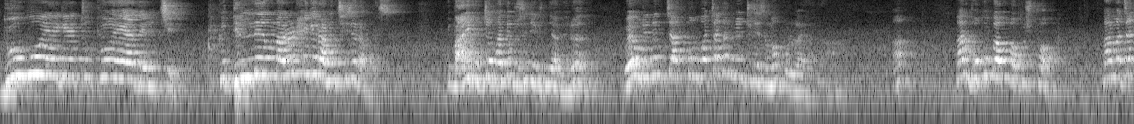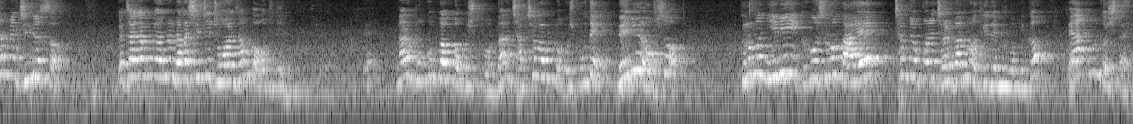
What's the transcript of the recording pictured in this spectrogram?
누구에게 투표해야 될지 그 딜레마를 해결하는 체제라고 했어요. 말이 복잡한데 무슨 얘기냐면은 왜 우리는 짬뽕과 짜장면 중에서만 골라야 하나? 어? 나는 볶음밥을 먹고 싶어. 나는 짜장면 질렸어. 그러니까 짜장면을 내가 실제 좋아하는 사람 먹어도 되는 건데. 네? 나는 볶음밥 먹고 싶어. 나는 잡채밥을 먹고 싶어. 근데 메뉴에 없어. 그러면 이미 그것으로 나의 참정권의 절반은 어떻게 되는 겁니까? 빼앗긴 것이다. 이거.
